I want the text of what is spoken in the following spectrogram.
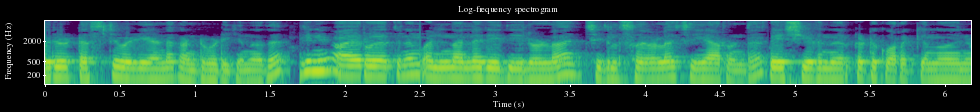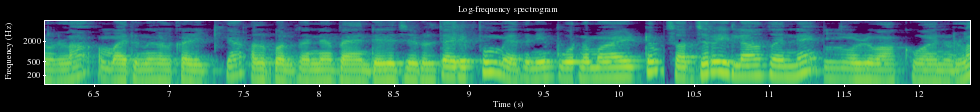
ഒരു ടെസ്റ്റ് വഴിയാണ് കണ്ടുപിടിക്കുന്നത്. ഇതിന് ആയുർവേദത്തിന് നല്ല രീതിയിലുള്ള ചികിത്സകൾ ചെയ്യാറുണ്ട്. പേശിയുടെ നീർക്കെട്ട് കുറയ്ക്കുന്നതിനുള്ള മരുന്നുകൾ കഴിക്കുക അതുപോലെ തന്നെ ബാൻഡേജുകൾ തരിപ്പും വേദനയും പൂർണമായിട്ടും സർജറി ഇല്ലാതെ തന്നെ ഒഴിവാക്കുവാനുള്ള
